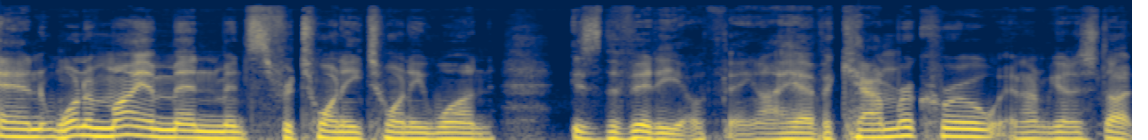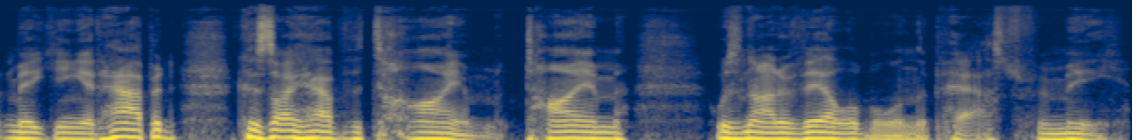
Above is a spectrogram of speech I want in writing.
And one of my amendments for 2021 is the video thing. I have a camera crew and I'm going to start making it happen because I have the time. Time was not available in the past for me.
